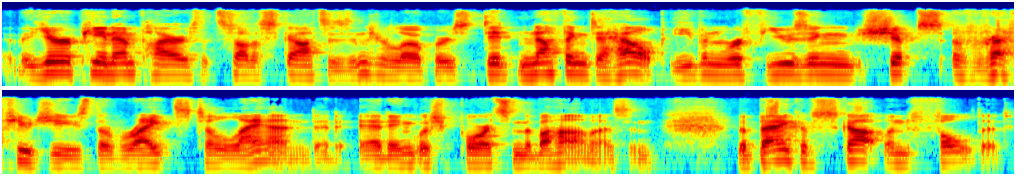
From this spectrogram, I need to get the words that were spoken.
The European empires that saw the Scots as interlopers did nothing to help, even refusing ships of refugees the rights to land at, at English ports in the Bahamas. And the Bank of Scotland folded.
